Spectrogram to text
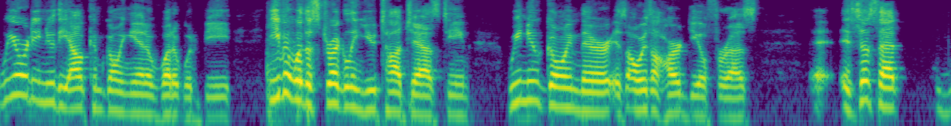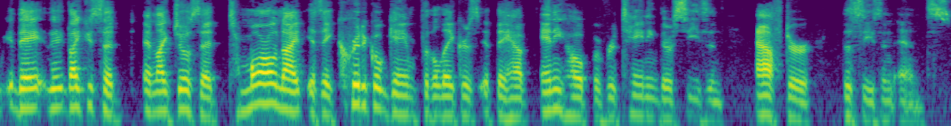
we already knew the outcome going in of what it would be even with a struggling Utah Jazz team, we knew going there is always a hard deal for us. Eh, it's just that they, they, like you said, and like Joe said, tomorrow night is a critical game for the Lakers if they have any hope of retaining their season after the season ends.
